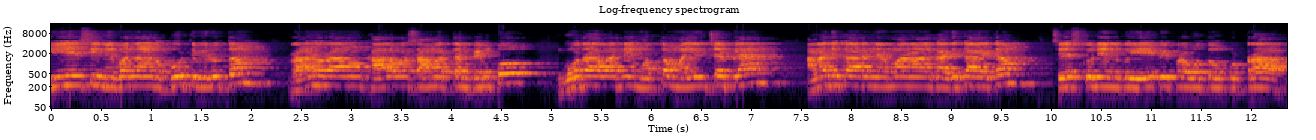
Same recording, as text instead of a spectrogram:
టీఏసీ నిబంధనలకు పూర్తి విరుద్ధం. రాను రాను కాలువల సామర్థ్యం పెంపు. గోదావరిని మొత్తం మళ్ళించే ప్లాన్. అనధికార నిర్మాణాలకు అధికారికం చేసుకునేందుకు ఏపీ ప్రభుత్వం కుట్ర.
